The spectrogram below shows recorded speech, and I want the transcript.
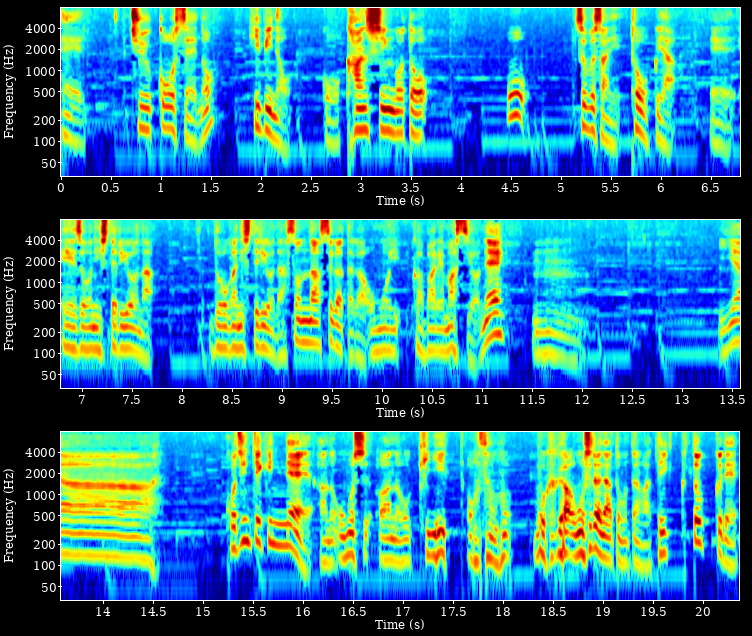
えー、中高生の日々のこう関心事をつぶさにトークや、えー、映像にしてるような動画にしてるようなそんな姿が思い浮かばれますよね。うん、いや個人的にねあの面白あの気にあの僕が面白いなと思ったのが TikTok で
